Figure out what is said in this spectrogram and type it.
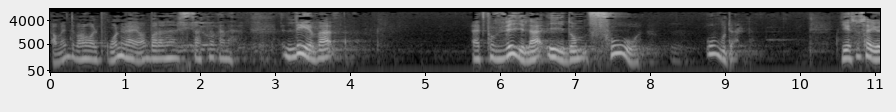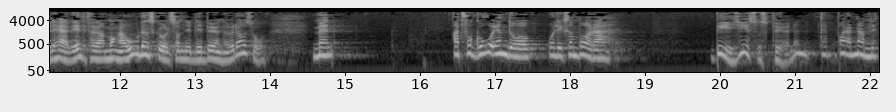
jag vet inte vad jag håller på nu här, jag bara satt klockan. Leva, att få vila i de få orden. Jesus säger ju det här, det är inte för många ordens skull som ni blir bönhörda och så. Men att få gå en dag och liksom bara be Jesusbönen, där bara namnet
